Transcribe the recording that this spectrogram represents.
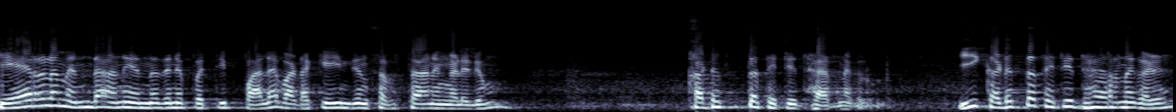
കേരളം എന്താണ് എന്നതിനെപ്പറ്റി പല വടക്കേ ഇന്ത്യൻ സംസ്ഥാനങ്ങളിലും കടുത്ത തെറ്റിദ്ധാരണകളുണ്ട്. ഈ കടുത്ത തെറ്റിദ്ധാരണകൾ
